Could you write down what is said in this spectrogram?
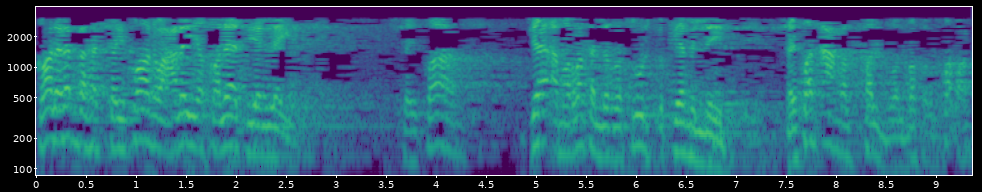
قال نبه الشيطان علي صلاتي الليل. الشيطان جاء مرة للرسول في قيام الليل. الشيطان أعمى القلب والبصر. طبعا.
